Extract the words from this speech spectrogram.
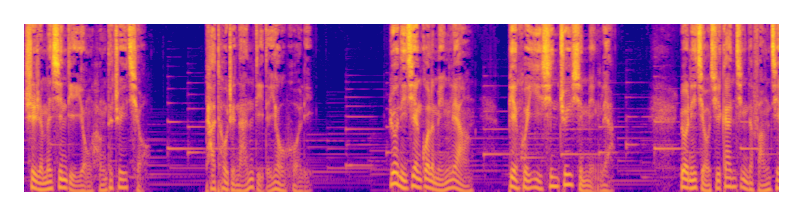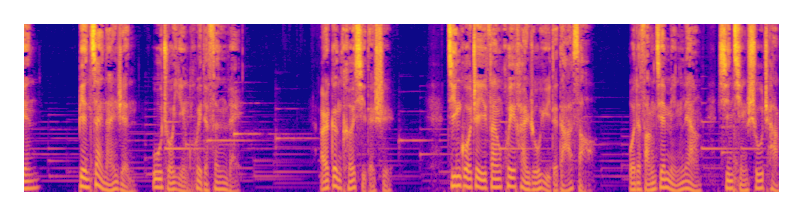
是人们心底永恒的追求。它透着难抵的诱惑力。若你见过了明亮，便会一心追寻明亮；若你久居干净的房间，便再难忍污浊隐晦的氛围。而更可喜的是，经过这一番挥汗如雨的打扫，我的房间明亮，心情舒畅，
